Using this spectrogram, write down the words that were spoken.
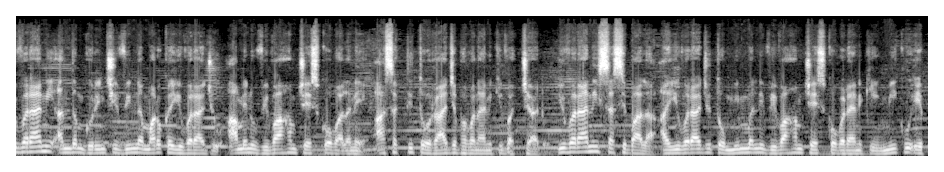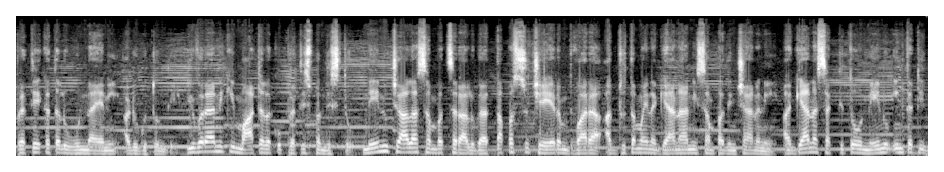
యువరాణి అందం గురించి విన్న మరొక యువరాజు ఆమెను వివాహం చేసుకోవాలనే ఆసక్తితో రాజభవనానికి వచ్చాడు. యువరాణి ససిబాల ఆ యువరాజుతో మిమ్మల్ని వివాహం చేసుకోవడానికి మీకు ఏ ప్రత్యేకతలు ఉన్నాయని అడుగుతుంది. యువరానికి మాటలకు ప్రతిస్పందిస్తూ నేను చాలా సంవత్సరాలుగా తపస్సు చేయడం ద్వారా అద్భుతమైన జ్ఞానాన్ని సంపాదించానని ఆ జ్ఞాన శక్తితో నేను ఇంతటి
